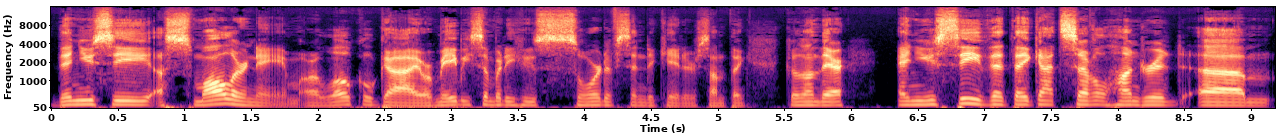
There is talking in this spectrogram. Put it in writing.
then you see a smaller name or local guy or maybe somebody who's sort of syndicated or something goes on there and you see that they got several hundred um,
